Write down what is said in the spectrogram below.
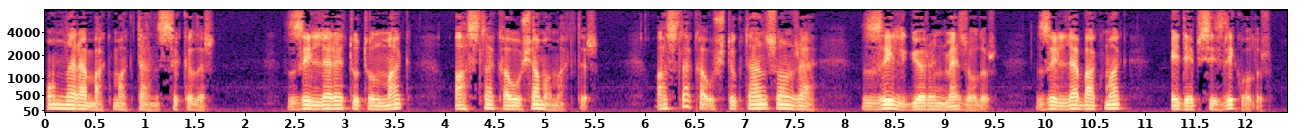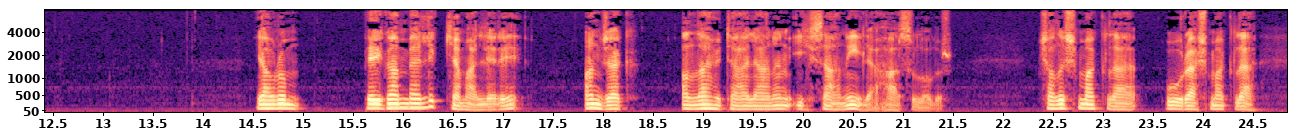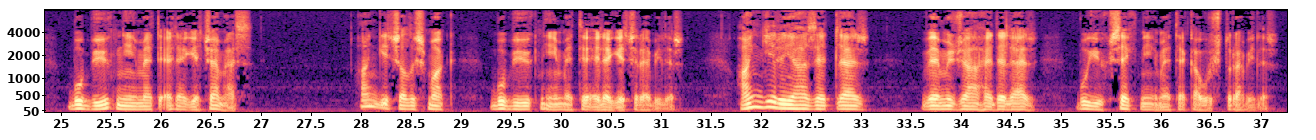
Onlara bakmaktan sıkılır. Zillere tutulmak asla kavuşamamaktır. Asla kavuştuktan sonra zil görünmez olur. Zille bakmak edepsizlik olur. Yavrum, peygamberlik kemalleri ancak Allahü Teala'nın ihsanı ile hasıl olur. Çalışmakla, uğraşmakla bu büyük nimet ele geçemez. Hangi çalışmak bu büyük nimeti ele geçirebilir? Hangi riyazetler ve mücahedeler bu yüksek nimete kavuşturabilir?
